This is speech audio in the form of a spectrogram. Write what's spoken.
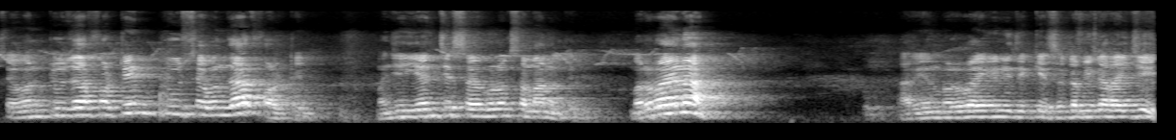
7 2 जार फोर्टीन टू सेवन जार फोर्टीन म्हणजे यांचे सहगुणक समान होते बरोबर आहे ना अरे एन बरोबर आहे की नाही ते केस कमी करायची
